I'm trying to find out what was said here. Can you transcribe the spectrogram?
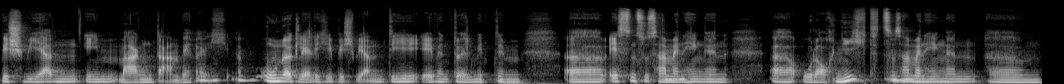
Beschwerden im Magen-Darm-Bereich. Unerklärliche Beschwerden, die eventuell mit dem äh, Essen zusammenhängen äh, oder auch nicht zusammenhängen. Ähm,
